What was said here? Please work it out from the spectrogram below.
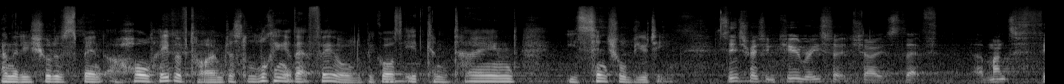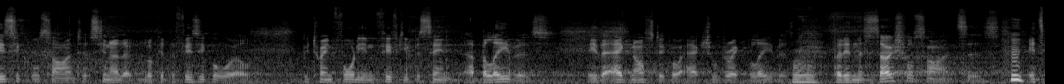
and that he should have spent a whole heap of time just looking at that field because mm. it contained essential beauty. It's interesting. Pew Research shows that amongst physical scientists, you know, that look at the physical world, between 40 and 50% are believers, either agnostic or actual direct believers. Mm-hmm. But in the social sciences, hmm. it's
